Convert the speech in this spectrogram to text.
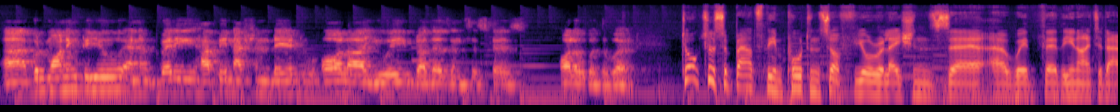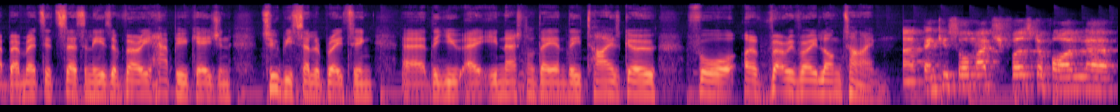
Uh, good morning to you, and a very happy National Day to all our UAE brothers and sisters all over the world. Talk to us about the importance of your relations uh, uh, with uh, the United Arab Emirates. It certainly is a very happy occasion to be celebrating uh, the UAE National Day, and the ties go for a very, very long time. Uh, thank you so much. First of all, uh,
